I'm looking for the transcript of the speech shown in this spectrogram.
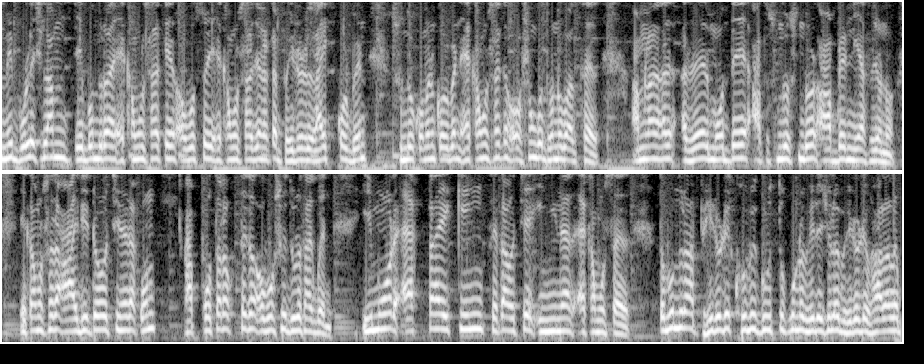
আমি বলেছিলাম যে বন্ধুরা, একামল স্যারকে অবশ্যই একামল স্যার যেন একটা ভিডিওটা লাইক করবেন, সুন্দর কমেন্ট করবেন। একামল স্যারকে অসংখ্য ধন্যবাদ, স্যার। আপনাদের মধ্যে এত সুন্দর সুন্দর আপডেট নিয়ে আসার জন্য। একামল স্যারের আইডিটাও চিনে রাখুন, আর প্রতারক থেকে অবশ্যই দূরে থাকবেন। ইমোর একটাই কিং সেটা হচ্ছে ইঞ্জিনিয়ার একামল স্যার। তো বন্ধুরা, ভিডিওটি খুবই গুরুত্বপূর্ণ ভিডিও ছিল। ভিডিওটি ভালো লাগলে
